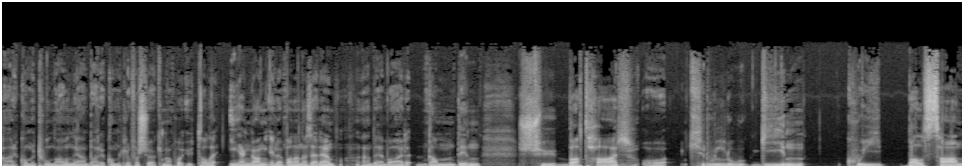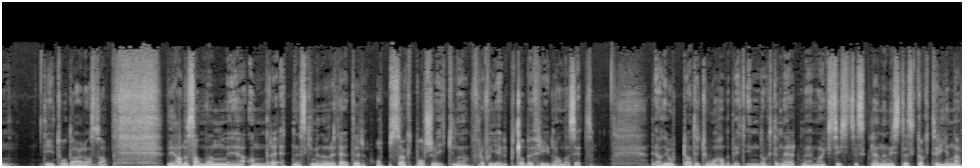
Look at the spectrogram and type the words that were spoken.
her kommer to navn jeg bare kommer til å forsøke meg på å uttale én gang i løpet av denne serien, det var Damdin Shubatar og Krologin Kuibalsan. De to der, altså. De hadde sammen med andre etniske minoriteter oppsøkt bolsjevikene for å få hjelp til å befri landet sitt. Det hadde gjort at de to hadde blitt indoktrinert med marxistisk-leninistisk doktrine,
